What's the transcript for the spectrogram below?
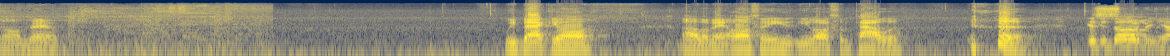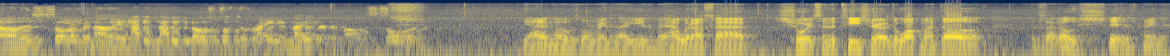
Oh man. We back, y'all. Uh, my man Austin, he, he lost some power. It's storming, y'all. It's storming out here. I did not even know it was supposed to rain tonight, let alone storm. Yeah, I didn't know it was gonna rain tonight either, man. I went outside, shorts and a t-shirt to walk my dog. I was like, oh shit, it's raining.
